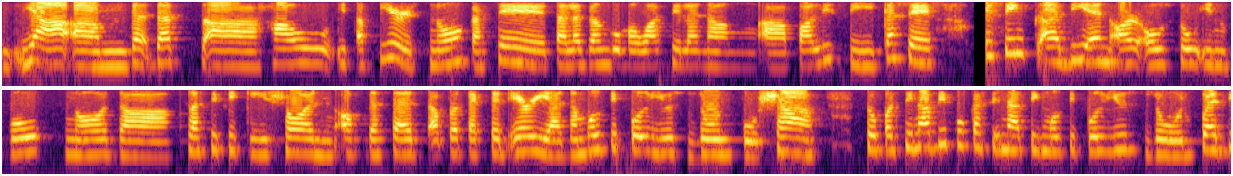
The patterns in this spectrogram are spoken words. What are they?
Yeah, um that that's uh, how it appears, no? Kasi talagang gumawa sila ng uh, policy kasi I think uh, DNR also invoked no the classification of the said uh, protected area na multiple use zone po siya. So pag sinabi po kasi nating multiple use zone, pwede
